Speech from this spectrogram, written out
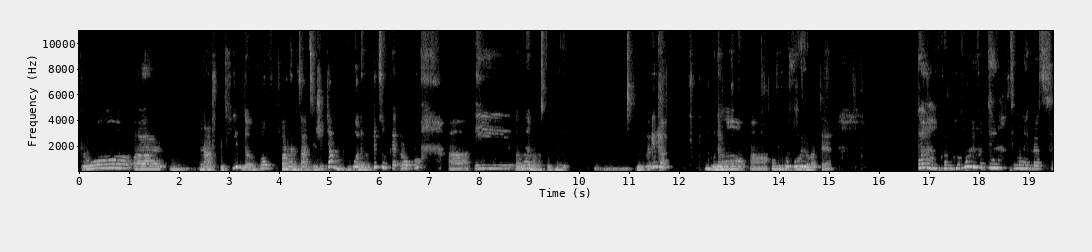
про а, наш підхід до організації життя. Ми вводимо підсумки року а, і плануємо наступний рік. Відповідно, будемо а, обговорювати. Так, обговорювати. Це в мене якраз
